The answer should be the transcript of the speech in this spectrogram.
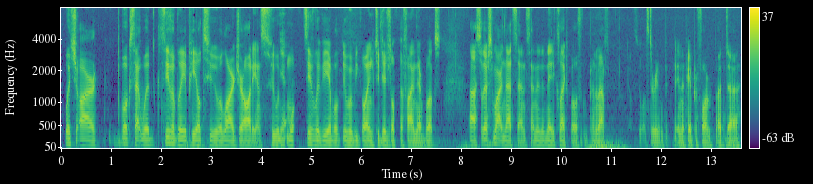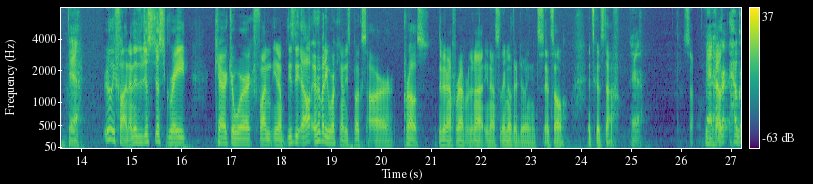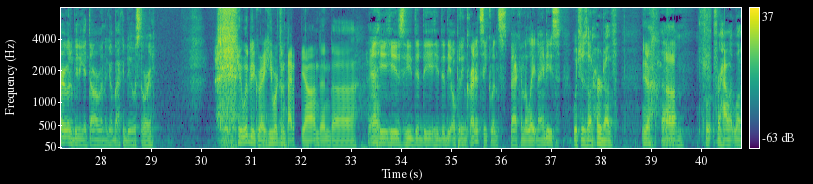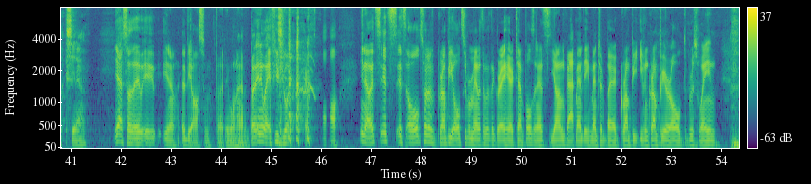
which are books that would conceivably appeal to a larger audience who would Yep. more conceivably be able who would be going to digital to find their books. Uh, so they're smart in that sense, and then they collect both and put them out for who wants to read them in the paper form. But uh, yeah. really fun, and they're just just great character work, fun. You know, these all, everybody working on these books are pros. They've been around forever. They're not, you know, so they know what they're doing. It's it's all it's good stuff. Yeah. So Man, how, that- how great would it be to get Darwyn to go back and do a story? it would be great. He worked on Batman Beyond, and uh, Yeah, he he's he did the he did the opening credit sequence back in the late '90s, which is unheard of yeah, uh, um, for for how it looks. You know. yeah. So it, it, you know, it'd be awesome, but it won't happen. But anyway, if you join, all, you know, it's it's it's old, sort of grumpy old Superman with with the gray hair temples, and it's young Batman being mentored by a grumpy, even grumpier old Bruce Wayne.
